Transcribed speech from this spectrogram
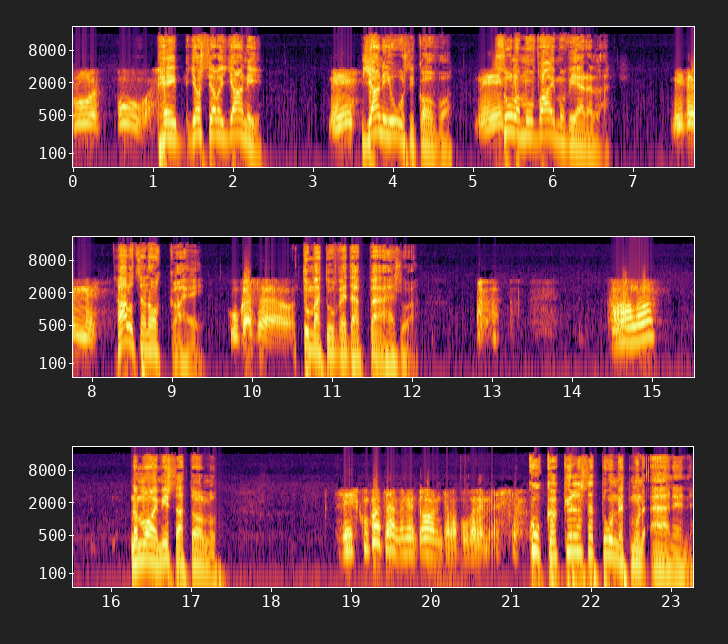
luulet puhuvas? Hei, jos siellä on Jani, Niin? Jani Uusikouvo, Niin? sulla on mun vaimo vierellä. Miten ne? Haluut sä nokkaa, hei? Kuka sä oot? Tuu mä tuun vetää päähän sua. Halo? No moi, missä oot ollut? Siis kuka täällä nyt on täällä puhelimessa? Kuka? Kyllä sä tunnet mun äänen.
